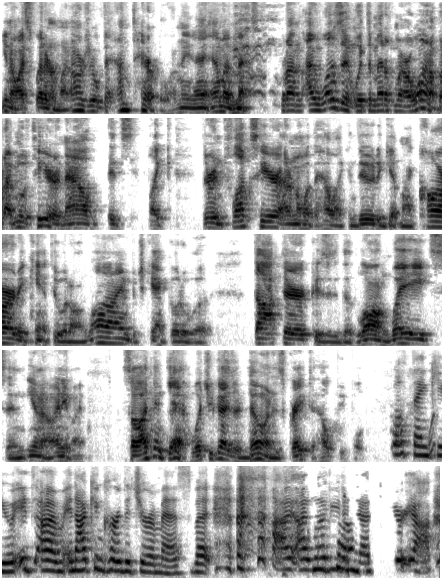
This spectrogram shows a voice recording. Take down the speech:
you know, I sweat under my arms real bad. I'm terrible. I mean, I am a mess. but I'm, I wasn't with the medical marijuana. But I moved here. Now it's like they're in flux here. I don't know what the hell I can do to get my card. I can't do it online, but you can't go to a doctor because of the long waits. And you know, anyway. So I think yeah, what you guys are doing is great to help people. Well, thank you. It's um, and I concur that you're a mess, but I, I, love you to death. You're, yeah.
